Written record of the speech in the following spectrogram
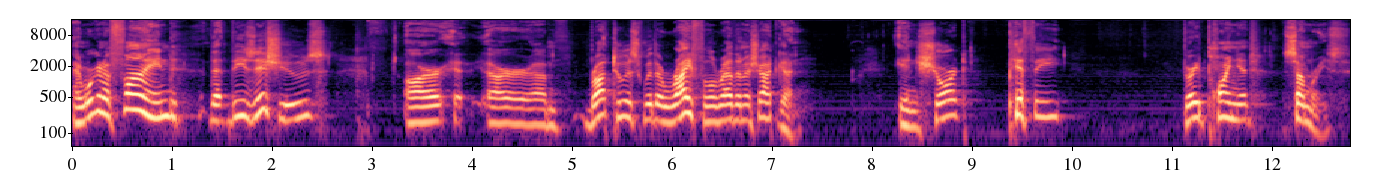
And we're going to find that these issues are, are um, brought to us with a rifle rather than a shotgun in short, pithy, very poignant summaries.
